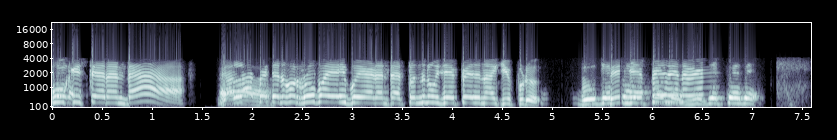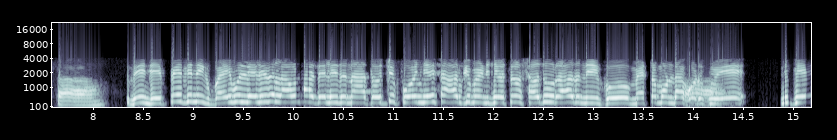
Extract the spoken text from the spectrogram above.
పూకిస్తారంట గల్లా ఆ. పెట్టనుకో రూపాయి అయిపోయాడంట. అట్టుంది నువ్వు చెప్పేది నాకు ఇప్పుడు. నేను చెప్పేది. నేను చెప్పేది నీకు బైబిల్ తెలీదు లవడా తెలీదు? నాతో వచ్చి ఫోన్ చేసి ఆర్గ్యుమెంట్ చేస్తున్నావు. చదువు రాదు నీకు. మెట్టముండా కొడుకువి. నీకేం.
